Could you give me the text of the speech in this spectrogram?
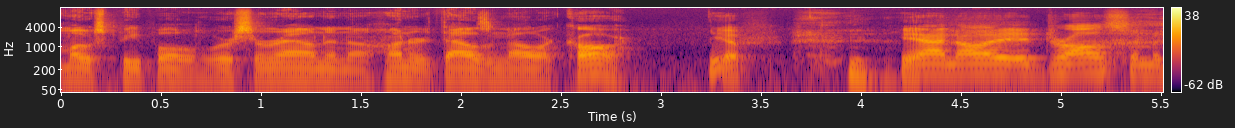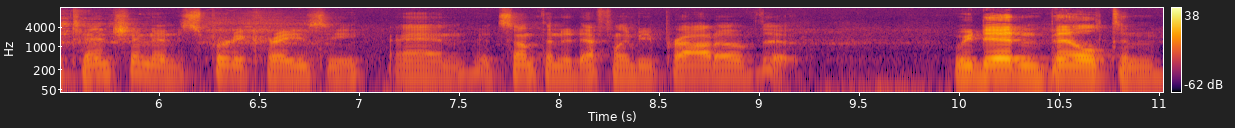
most people were surrounding a hundred thousand dollar car. Yep. yeah, no, it draws some attention and it's pretty crazy, and it's something to definitely be proud of that we did and built. And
